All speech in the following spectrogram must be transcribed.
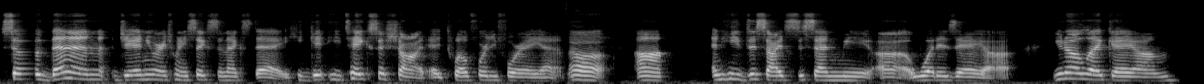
So then January 26th, the next day, he get he takes a shot at 12:44 a.m. Uh, Um, and he decides to send me uh, what is a, uh, you know, like a um,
